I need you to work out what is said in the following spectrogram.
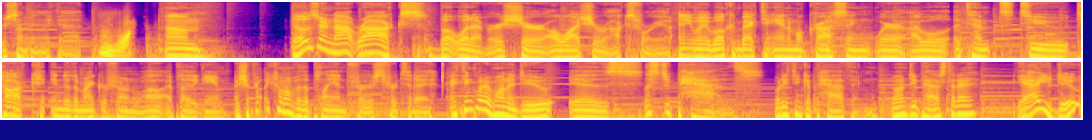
or something like that. Um, those are not rocks, but whatever. Sure, I'll watch your rocks for you. Anyway, welcome back to Animal Crossing, where I will attempt to talk into the microphone while I play the game. I should probably come up with a plan first for today. I think what I want to do is let's do paths. What do you think of pathing? You want to do paths today? Yeah, you do?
